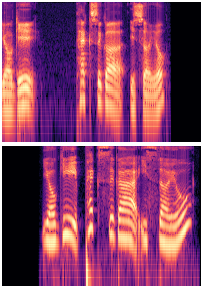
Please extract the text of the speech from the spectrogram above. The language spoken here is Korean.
여기 팩스가 있어요? 여기 팩스가 있어요?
